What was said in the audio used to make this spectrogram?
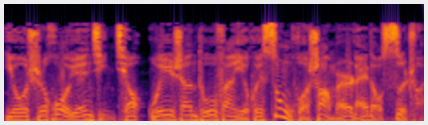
有时货源紧俏，微山毒贩也会送货上门来到四川。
